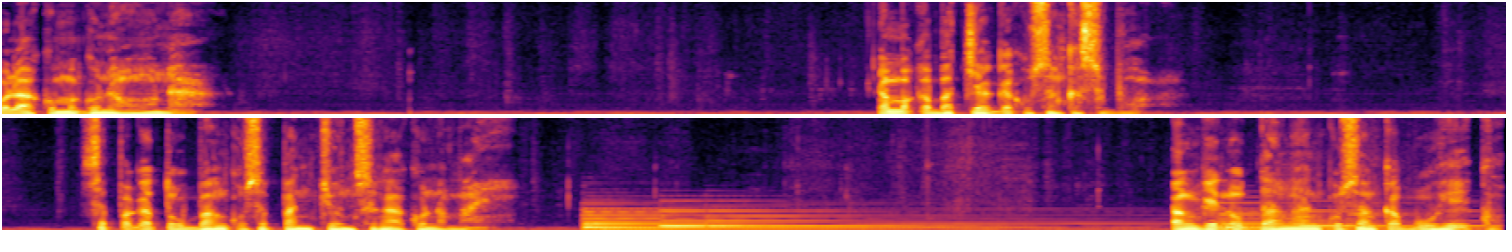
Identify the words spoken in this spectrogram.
Wala ko magunahuna. Nga makabatyag ako sang kasubo sa pagatubang ko sa pansyon sa nga ko namay. Ang ginutangan ko sang kabuhi ko,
